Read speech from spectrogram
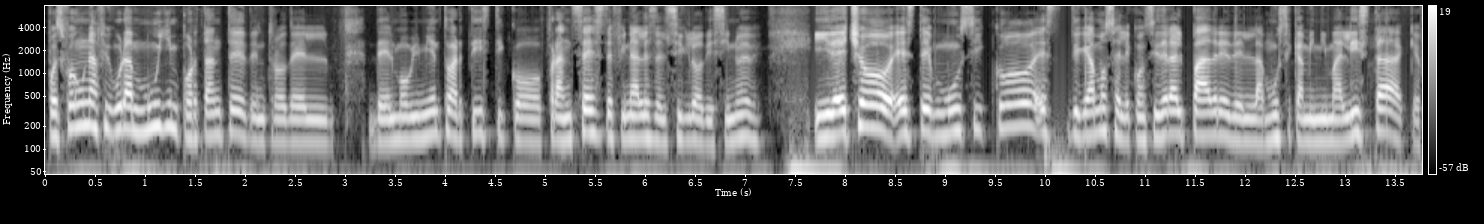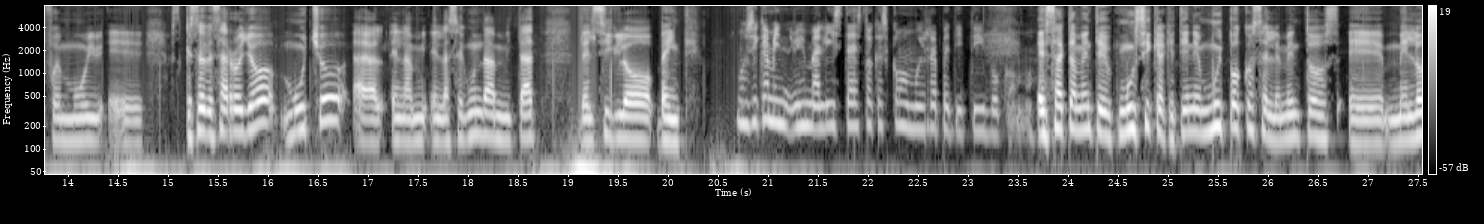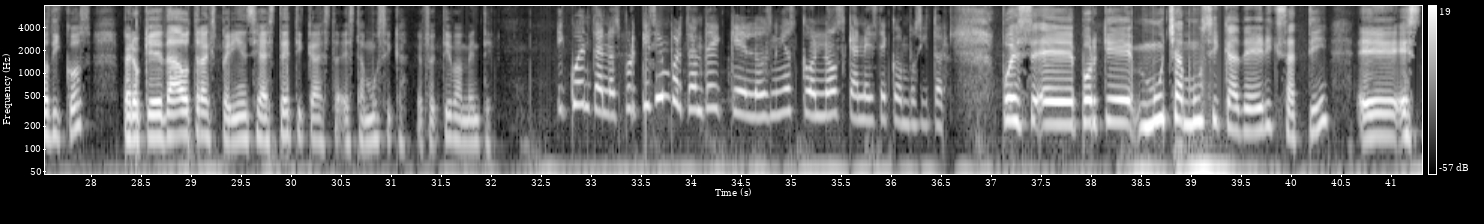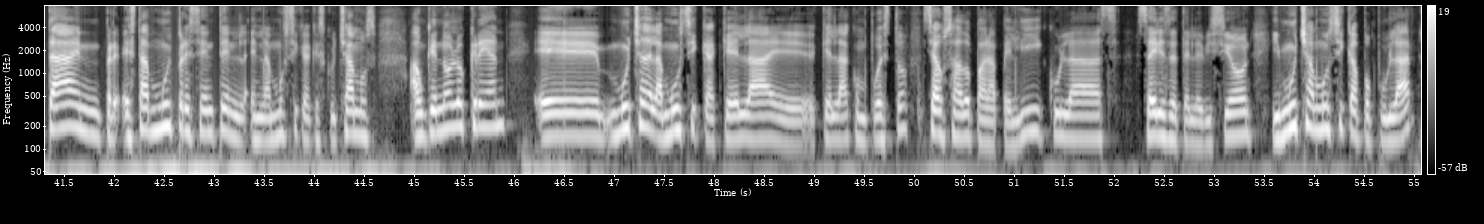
pues fue una figura muy importante dentro del, del movimiento artístico francés de finales del siglo XIX. Y de hecho, este músico es, digamos, se le considera el padre de la música minimalista, que fue muy, eh, que se desarrolló mucho en, la, en la segunda mitad del siglo XX. Música minimalista, esto que es como muy repetitivo, como. Exactamente, música que tiene muy pocos elementos eh, melódicos, pero que da otra experiencia estética esta, esta música, efectivamente. Y cuéntanos, ¿por qué es importante que los niños conozcan a este compositor? Pues eh, porque mucha música de Eric Satie eh, está, en, está muy presente en, la música que escuchamos. Aunque no lo crean, eh, mucha de la música que él, ha, que él ha compuesto se ha usado para películas, series de televisión y mucha música popular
